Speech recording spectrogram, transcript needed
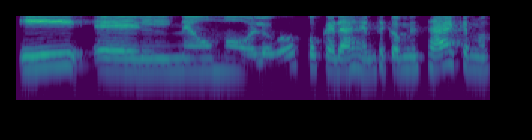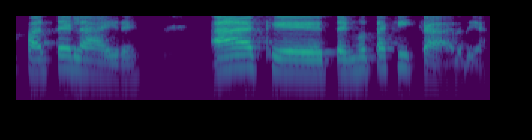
y el neumólogo, porque la gente comienza, a que me falta el aire, ah, que tengo taquicardia,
